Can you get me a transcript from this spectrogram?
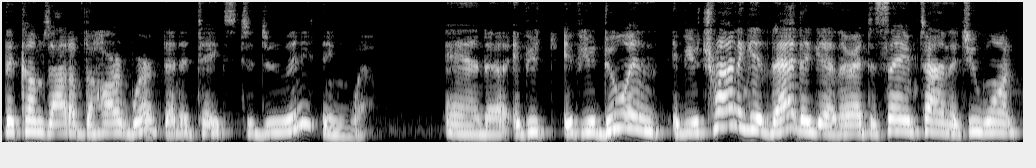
that comes out of the hard work that it takes to do anything well. And uh, if you if you're doing if you're trying to get that together at the same time that you want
